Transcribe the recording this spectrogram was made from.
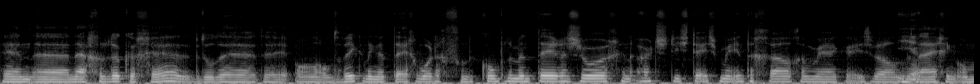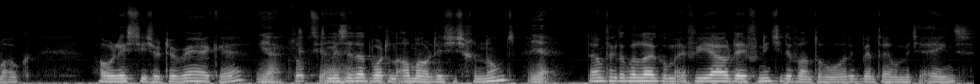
En eh, nou, gelukkig, hè, ik bedoel, de, de alle ontwikkelingen tegenwoordig van de complementaire zorg en artsen die steeds meer integraal gaan werken, is wel de neiging om ook holistischer te werken. Hè? ja klopt. Ja, Tenminste, dat wordt dan allemaal holistisch genoemd. Ja, Daarom vind ik het ook wel leuk om even jouw definitie ervan te horen. Ik ben het helemaal met je eens.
